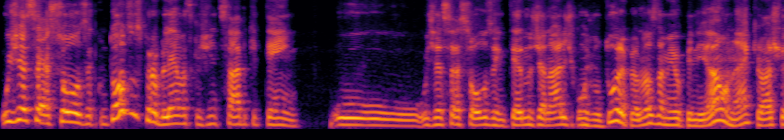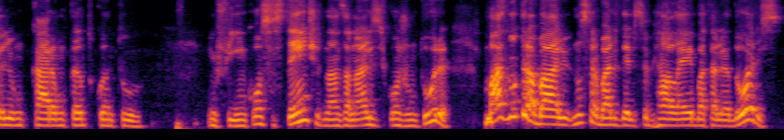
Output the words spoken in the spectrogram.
O Gessé Souza, com todos os problemas que a gente sabe que tem o, o Gessé Souza em termos de análise de conjuntura, pelo menos na minha opinião, né? Que eu acho ele um cara um tanto quanto enfim, inconsistente nas análises de conjuntura, mas no trabalho, nos trabalhos dele sobre ralé e batalhadores,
